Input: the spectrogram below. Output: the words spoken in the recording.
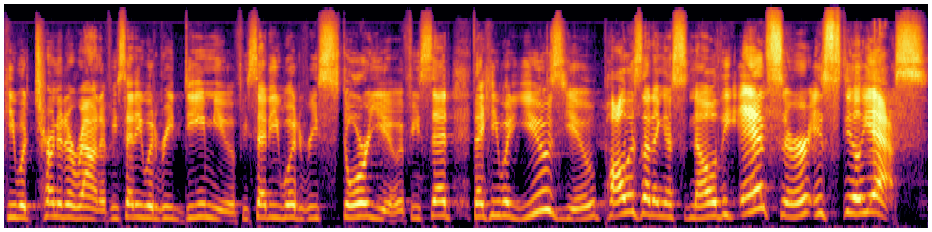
He would turn it around, if He said He would redeem you, if He said He would restore you, if He said that He would use you, Paul is letting us know the answer is still yes.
